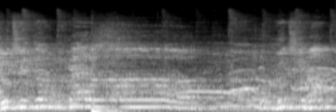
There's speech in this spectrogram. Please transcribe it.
Gucci don't get off Gucci home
